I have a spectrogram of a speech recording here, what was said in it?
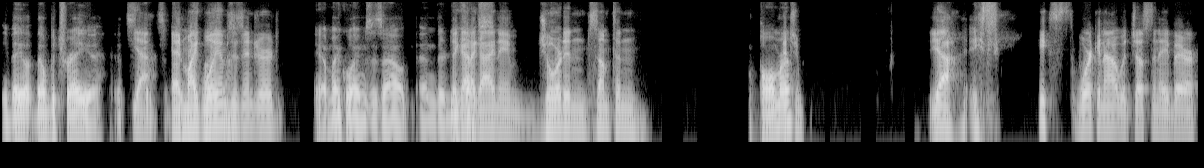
they they'll betray you. It's Yeah. it's- And Mike. Williams is injured. yeah, Mike Williams is out, and their They got a guy named Jordan something. Palmer. Yeah, he's he's working out with Justin A. Bear.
